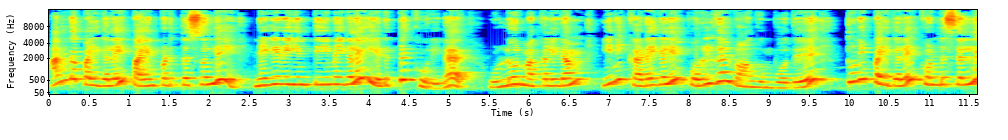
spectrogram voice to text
அந்த பைகளை பயன்படுத்த சொல்லி நெகிழியின் தீமைகளை எடுத்து கூறினர். உள்ளூர் மக்களிடம் இனி கடைகளில் பொருள்கள் வாங்கும் போது துணிப்பைகளை கொண்டு செல்ல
